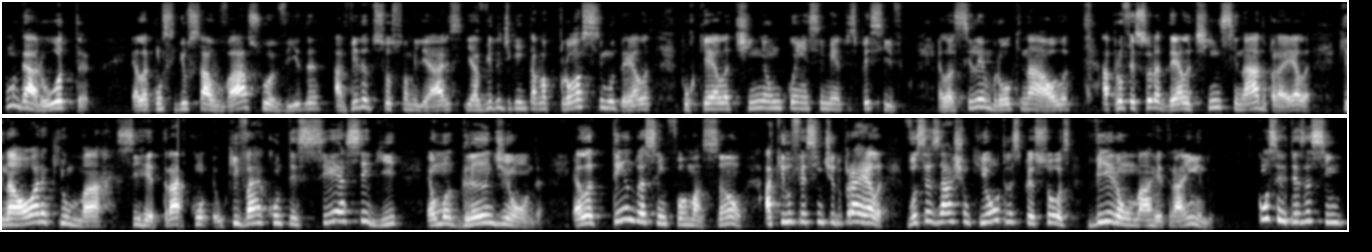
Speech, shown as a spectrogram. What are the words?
uma garota ela conseguiu salvar a sua vida, a vida dos seus familiares e a vida de quem estava próximo dela, porque ela tinha um conhecimento específico. Ela se lembrou que na aula a professora dela tinha ensinado para ela que na hora que o mar se retrai, o que vai acontecer a seguir é uma grande onda. Ela tendo essa informação, aquilo fez sentido para ela. Vocês acham que outras pessoas viram o mar retraindo? Com certeza sim,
